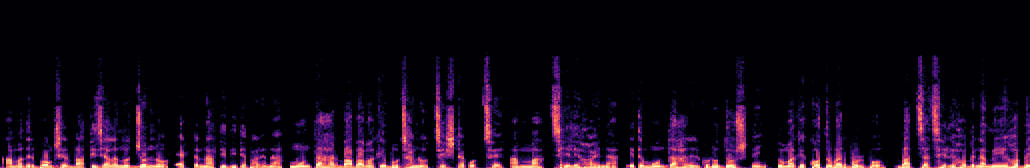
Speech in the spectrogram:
আমাদের বংশের বাতি জ্বালানোর জন্য একটা নাতি দিতে পারে না। মুনতাহার বাবা মাকে বোঝানোর চেষ্টা করছে, আম্মা, ছেলে হয় না। এটা মুনতাহারের কোনো দোষ নেই। তোমাকে কতবার বলব, বাচ্চা ছেলে হবে না, মেয়ে হবে,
